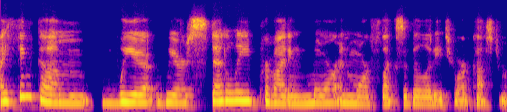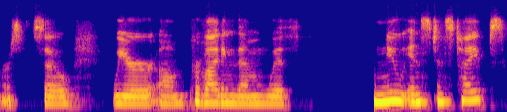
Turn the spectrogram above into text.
I think um, we, are, we are steadily providing more and more flexibility to our customers. So we are um, providing them with new instance types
